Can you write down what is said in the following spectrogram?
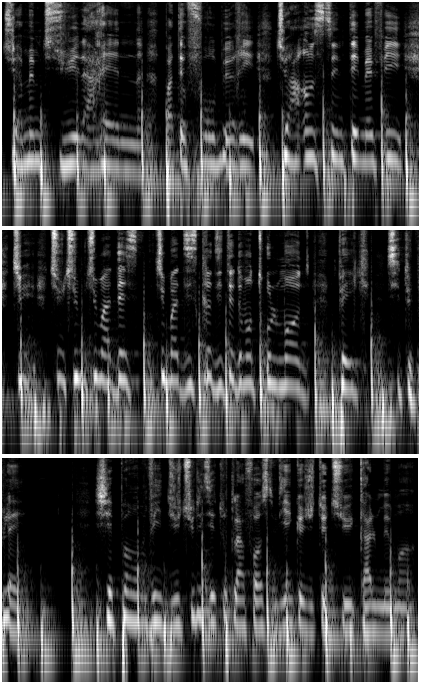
Tu as même tué la reine par tes fourberies. Tu as enceinté mes filles. Tu, tu, tu, tu m'as discrédité devant tout le monde. Peik, s'il te plaît, j'ai pas envie d'utiliser toute la force. Viens que je te tue calmement.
